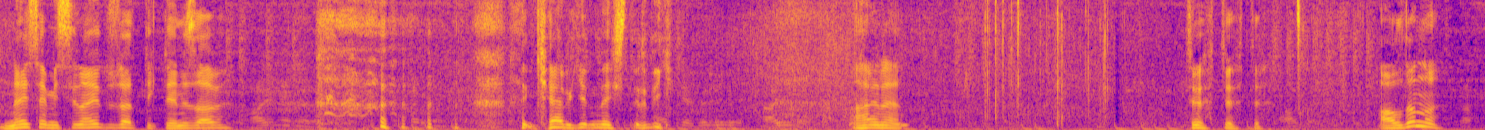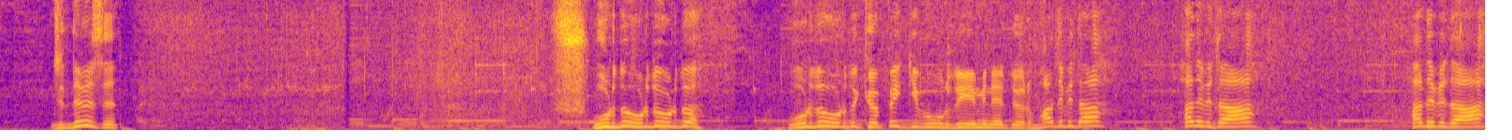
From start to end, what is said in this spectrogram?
Neyse misinayı düzelttik Deniz abi. Gerginleştirdik. Aynen. Tüh tüh tüh. Aldın mı? Ciddi misin? Vurdu vurdu vurdu. Vurdu vurdu köpek gibi vurdu yemin ediyorum. Hadi bir daha. Hadi bir daha. Hadi bir daha.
